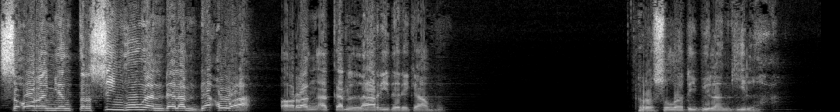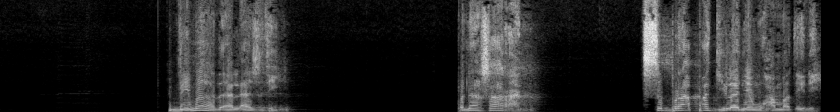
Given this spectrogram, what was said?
seorang yang tersinggungan dalam dakwah orang akan lari dari kamu Rasulullah dibilang gila Bimad al-Azdi. Penasaran. Seberapa gilanya Muhammad ini?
